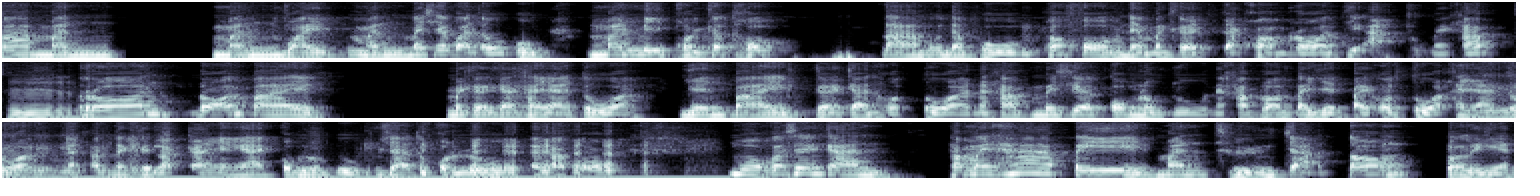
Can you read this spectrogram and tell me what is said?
ว่ามันมันไวมันไม่ใช่ไวต่ออุณหภูมิ มันมีผลกระทบตามอุณหภูมิ เพราะโฟมเนี่ยมันเกิดจากความร้อนที่อัดถูกไหมครับอืมร้อนร้อนไป มันเกิดการขยายตัว เย็นไปเกิดการหดตัวนะครับ ไม่เชื่อก้มลงดูนะครับ ร้อนไปเย็นไปหดตัวขยายตัวนะครับนั่นคือหลักการง่ายๆก้มลงดูผู้ชายทุกคนรู้นะครับผมหมวกก็เช่นกันทำไมห้าปีมันถึงจะต้องเปลี่ยน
